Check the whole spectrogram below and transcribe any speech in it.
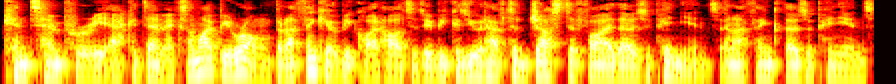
contemporary academics. I might be wrong, but I think it would be quite hard to do because you would have to justify those opinions. And I think those opinions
